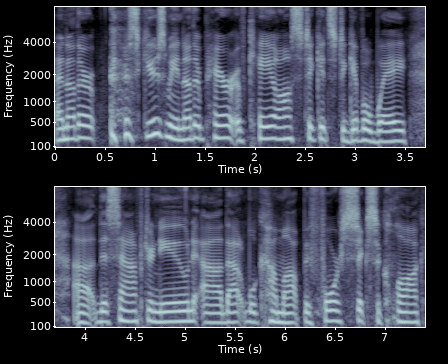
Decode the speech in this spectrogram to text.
Another, excuse me, another pair of chaos tickets to give away this afternoon Uh, that will come up before six o'clock.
